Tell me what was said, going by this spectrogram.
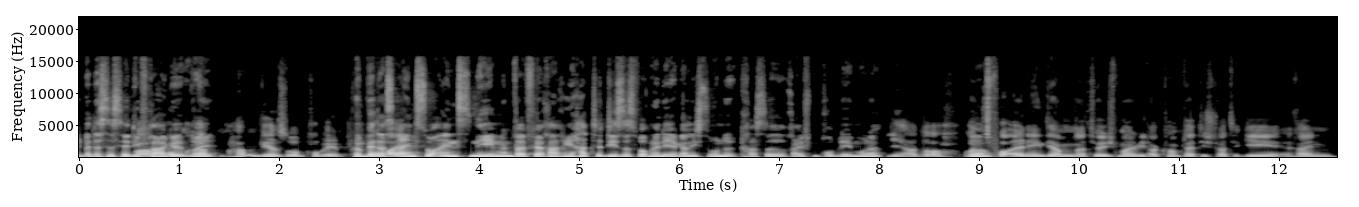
aber das ist ja die Warum Frage, weil hab, haben wir so ein Problem? können wir das Wobei- eins zu eins nehmen? Weil Ferrari hatte dieses Wochenende ja gar nicht so eine krasse Reifenproblem, oder? Ja, doch. Und Ja? vor allen Dingen, die haben natürlich mal wieder komplett die Strategie rein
